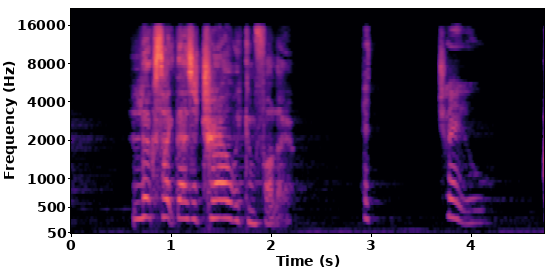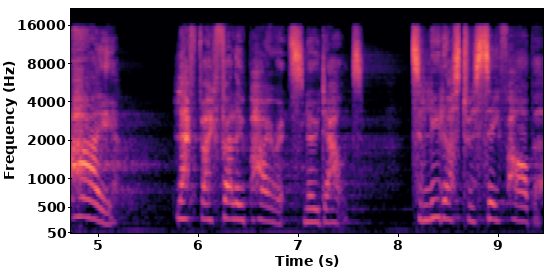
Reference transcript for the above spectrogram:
Looks like there's a trail we can follow. A trail? Aye, left by fellow pirates, no doubt, to lead us to a safe harbor.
